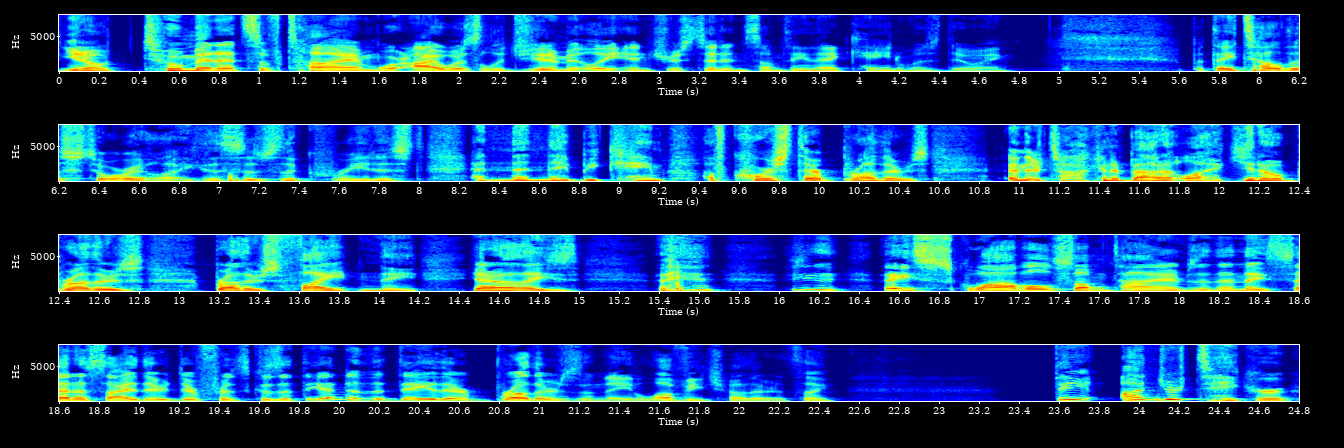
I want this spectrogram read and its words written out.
you know, two minutes of time where I was legitimately interested in something that Kane was doing. But they tell the story like this is the greatest. And then they became, of course, they're brothers. And they're talking about it like, you know, brothers, brothers fight and they, you know, they, they squabble sometimes and then they set aside their difference because at the end of the day, they're brothers and they love each other. It's like the Undertaker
